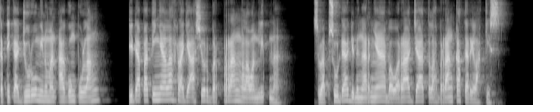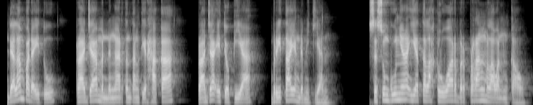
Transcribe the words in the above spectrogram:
Ketika juru minuman agung pulang, didapatinya lah Raja Asyur berperang melawan Libna, sebab sudah didengarnya bahwa Raja telah berangkat dari Lakis. Dalam pada itu, Raja mendengar tentang Tirhaka, Raja Ethiopia, berita yang demikian. Sesungguhnya ia telah keluar berperang melawan engkau.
